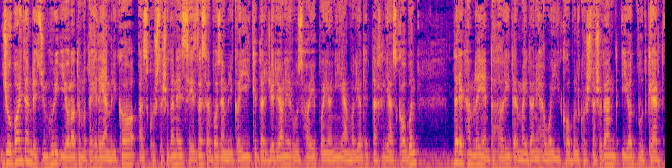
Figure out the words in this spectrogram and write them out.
جو بایدن رئیس جمهور ایالات متحده امریکا از کشته شدن 13 سرباز امریکایی که در جریان روزهای پایانی عملیات تخلیه از کابل در یک حمله انتحاری در میدان هوایی کابل کشته شدند یاد بود کرد.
